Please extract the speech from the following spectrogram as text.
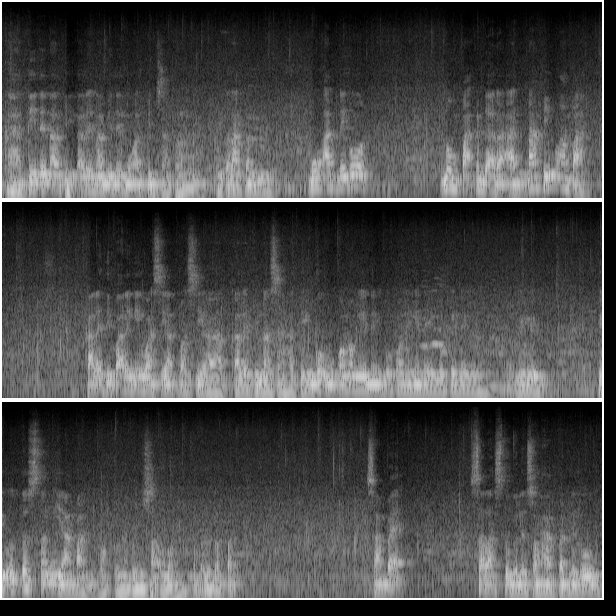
gatine Nabi kali Nabi ini Mu'ad bin Jabal. Diteraken. Mu'ad niku numpak kendaraan. Nabi melampah. Kali diparingi wasiat-wasiat kali dinasehati. Engko kono ngene engko kono ngene engko kene niki diutus teng Yaman waktu insya Allah kembali bapak. Sampai salah satu sahabat niku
